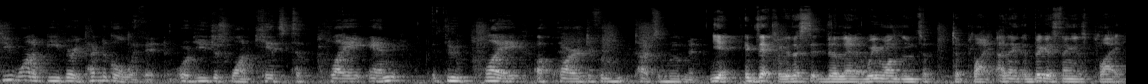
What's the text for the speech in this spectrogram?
do you want to be very technical with it, or do you just want kids to play and through play acquire different types of movement? Yeah, exactly. That's the latter. We want them to, to play. I think the biggest thing is play,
